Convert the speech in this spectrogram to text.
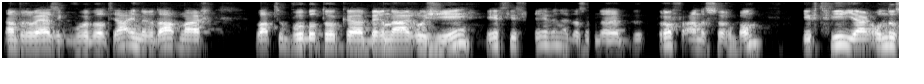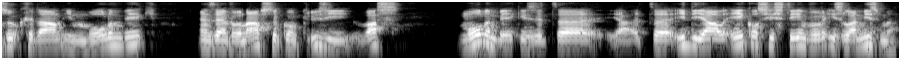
dan verwijs ik bijvoorbeeld ja, inderdaad naar wat bijvoorbeeld ook uh, Bernard Rougier heeft geschreven. Dat is een uh, prof aan de Sorbonne. Die heeft vier jaar onderzoek gedaan in Molenbeek. En zijn voornaamste conclusie was: Molenbeek is het, uh, ja, het ideale ecosysteem voor islamisme.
